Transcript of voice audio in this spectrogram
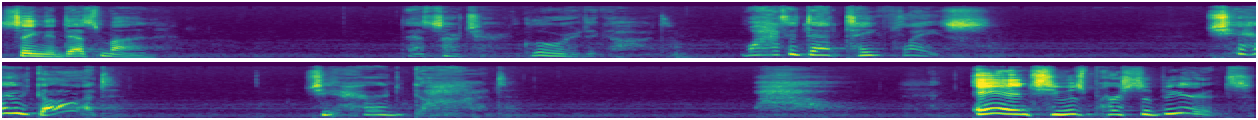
saying that that's mine. That's our church. Glory to God. Why did that take place? She heard God. She heard God. Wow. And she was perseverant.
